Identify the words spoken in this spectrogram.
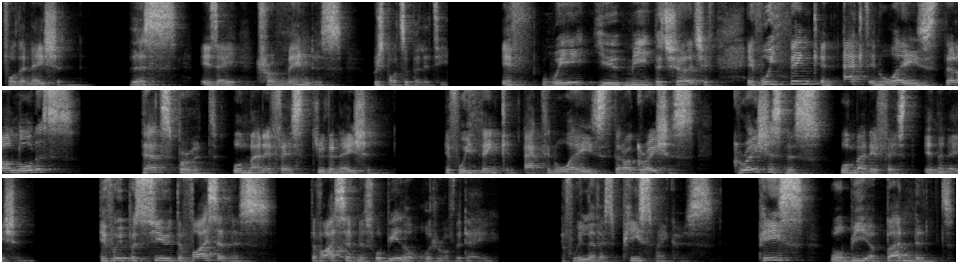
for the nation. This is a tremendous responsibility. If we, you, me, the church, if, if we think and act in ways that are lawless, that spirit will manifest through the nation if we think and act in ways that are gracious, graciousness will manifest in the nation. If we pursue divisiveness, divisiveness will be the order of the day. If we live as peacemakers, peace will be abundant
